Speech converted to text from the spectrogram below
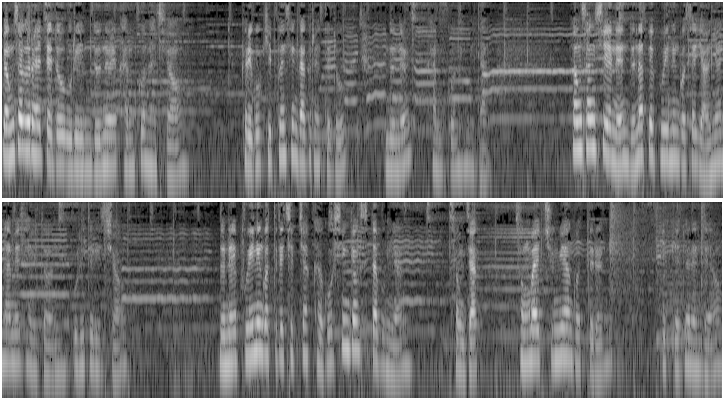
명상을 할 때도 우린 눈을 감곤 하죠. 그리고 깊은 생각을 할 때도 눈을 감곤 합니다. 평상시에는 눈앞에 보이는 것에 연연하며 살던 우리들이죠. 눈에 보이는 것들에 집착하고 신경 쓰다 보면 정작 정말 중요한 것들은 잊게 되는데요.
